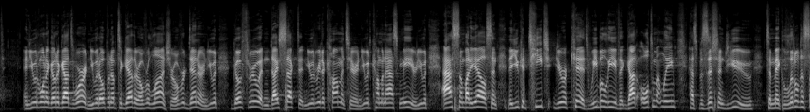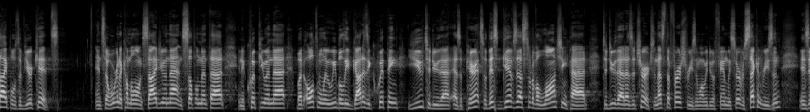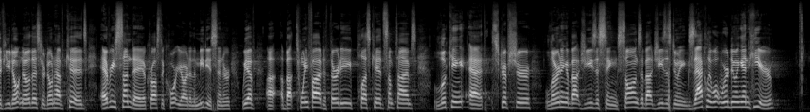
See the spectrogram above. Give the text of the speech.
And you would want to go to God's Word and you would open up together over lunch or over dinner and you would go through it and dissect it and you would read a commentary and you would come and ask me or you would ask somebody else and that you could teach your kids. We believe that God ultimately has positioned you to make little disciples of your kids. And so we're going to come alongside you in that and supplement that and equip you in that. But ultimately, we believe God is equipping you to do that as a parent. So this gives us sort of a launching pad to do that as a church. And that's the first reason why we do a family service. Second reason is if you don't know this or don't have kids, every Sunday across the courtyard in the media center, we have uh, about 25 to 30 plus kids sometimes looking at scripture learning about Jesus, singing songs about Jesus, doing exactly what we're doing in here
